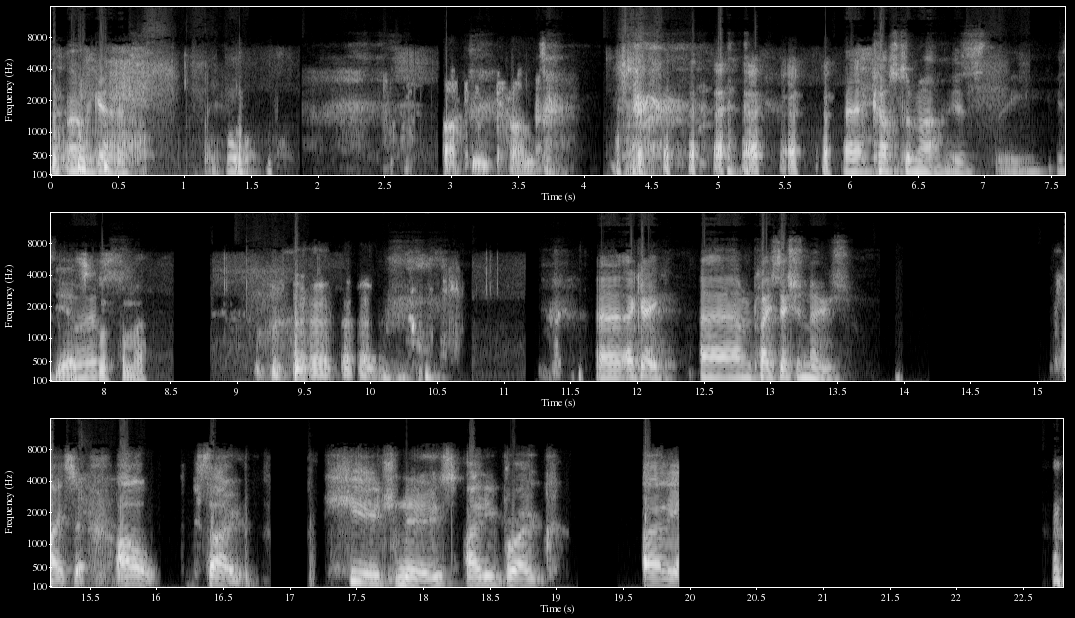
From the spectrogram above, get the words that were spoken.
Oh my god. Fucking cunt. Uh, customer is the is the yes, word. customer. Uh, okay. Um, PlayStation news. Place it. Oh, so huge news. Only broke early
